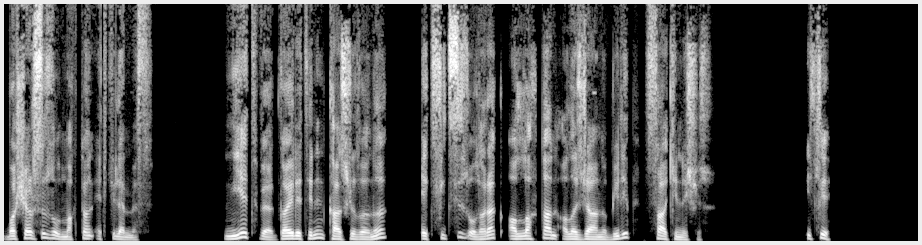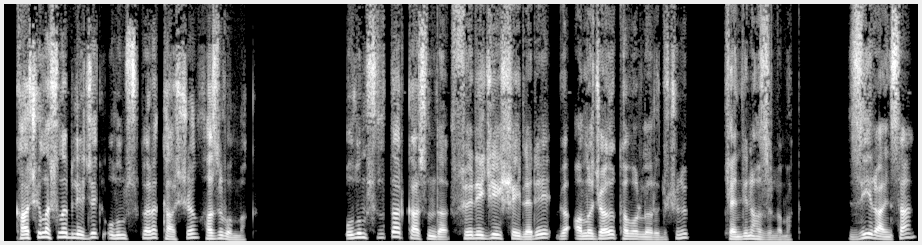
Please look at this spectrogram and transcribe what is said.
başarısız olmaktan etkilenmez. Niyet ve gayretinin karşılığını eksiksiz olarak Allah'tan alacağını bilip sakinleşir. 2. Karşılaşılabilecek olumsuzluklara karşı hazır olmak. Olumsuzluklar karşısında söyleyeceği şeyleri ve alacağı tavırları düşünüp kendini hazırlamak. Zira insan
